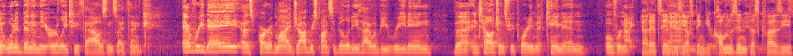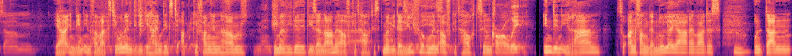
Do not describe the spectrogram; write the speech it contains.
It would have been in the early 2000s, I think. Every day, as part of my job responsibilities, I would be reading the intelligence reporting that came in overnight. Er hat erzählt, wie sie auf den gekommen sind, dass quasi ja in den Informationen, die die Geheimdienste abgefangen haben, immer wieder dieser Name aufgetaucht ist, immer wieder Lieferungen aufgetaucht sind Carl Lee. in den Iran. So Anfang der Nullerjahre war das. Und dann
